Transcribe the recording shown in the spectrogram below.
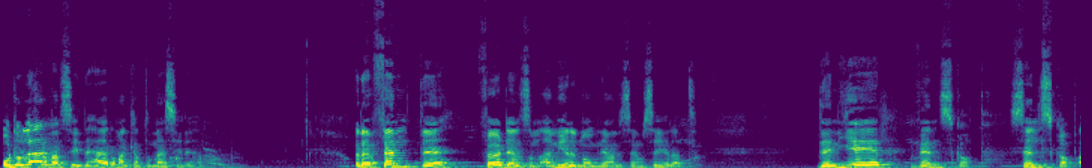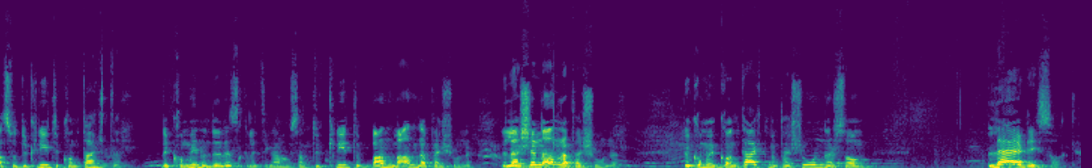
Och då lär man sig det här och man kan ta med sig det hem. Och den femte fördelen som Amir al-Mu'min säger att den ger vänskap, sällskap, alltså du knyter kontakter. Det kommer in under risk lite grann också, att du knyter band med andra personer. Du lär känna andra personer. Du kommer i kontakt med personer som lär dig saker.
